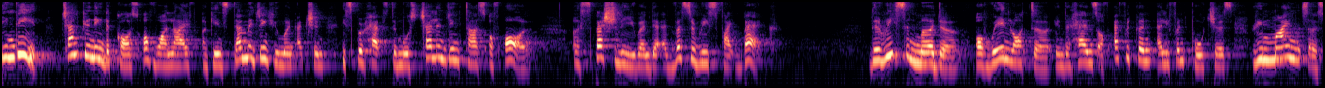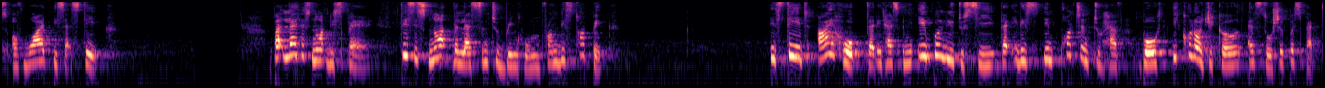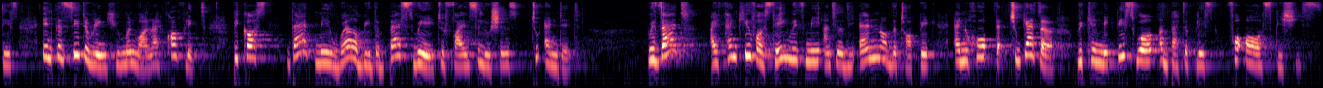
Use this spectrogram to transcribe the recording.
Indeed, championing the cause of wildlife against damaging human action is perhaps the most challenging task of all, especially when their adversaries fight back. The recent murder of Wayne Lotter in the hands of African elephant poachers reminds us of what is at stake. But let us not despair. This is not the lesson to bring home from this topic. Instead, I hope that it has enabled you to see that it is important to have both ecological and social perspectives in considering human-wildlife conflict because that may well be the best way to find solutions to end it. With that, I thank you for staying with me until the end of the topic and hope that together we can make this world a better place for all species.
